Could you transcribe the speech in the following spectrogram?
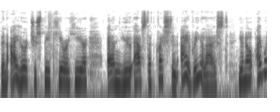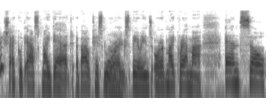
when I heard you speak here here and you asked that question, I realized, you know, I wish I could ask my dad about his war Right. experience or my grandma. And so,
